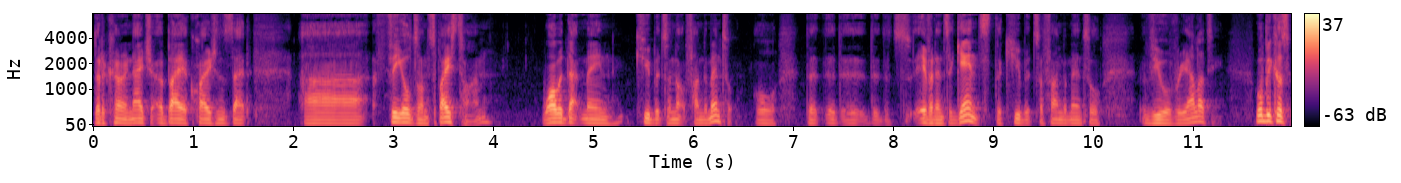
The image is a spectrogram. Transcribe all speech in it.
that occur in nature, obey equations that are fields on spacetime, why would that mean qubits are not fundamental or that, that, that it's evidence against the qubits are fundamental view of reality? Well, because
